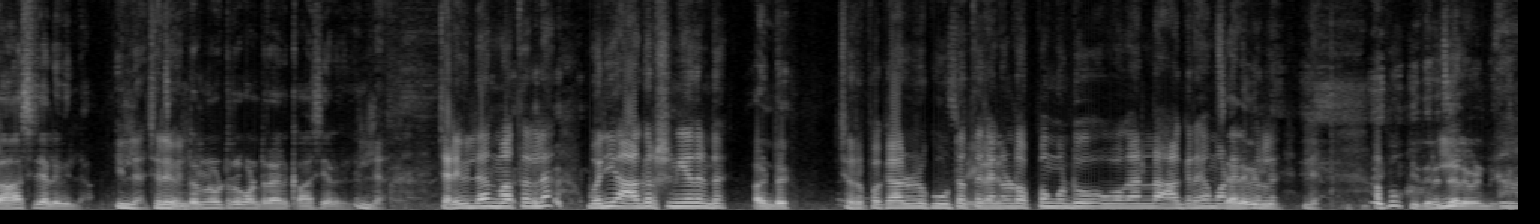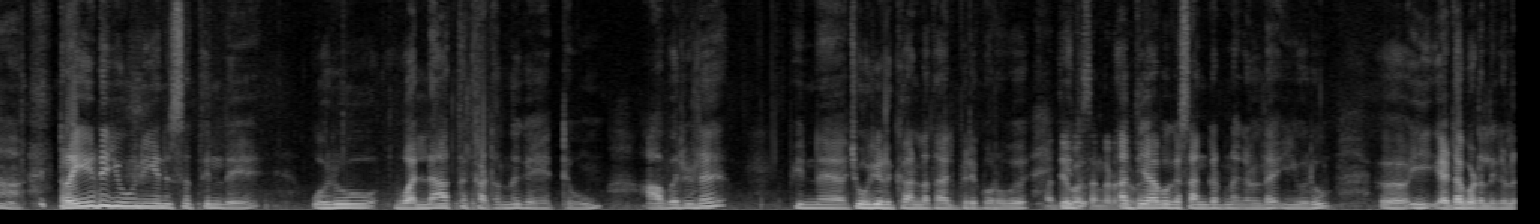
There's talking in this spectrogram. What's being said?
കാശ് ചെലവില്ല. ഇല്ല ചെലവില്ല. ജെൻഡർ കൊണ്ടുവരാൻ കാശ് ചെലവില്ല. ഇല്ല. ചിലവില്ല എന്ന് മാത്രമല്ല വലിയ ആകർഷണീയത ഉണ്ട്. ഉണ്ട് ചെറുപ്പക്കാരുടെ കൂട്ടത്തിൽ ഞങ്ങളുടെ ഒപ്പം കൊണ്ടുപോകാനുള്ള ആഗ്രഹമാണ്? ഇല്ല. അപ്പോൾ ആ ട്രേഡ് യൂണിയനിസത്തിന്റെ ഒരു വല്ലാത്ത കടന്നുകയറ്റവും അവരുടെ പിന്നെ ജോലിയെടുക്കാനുള്ള താല്പര്യക്കുറവ്. അധ്യാപക സംഘടനകളുടെ ഈ ഒരു ഈ ഇടപെടലുകൾ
